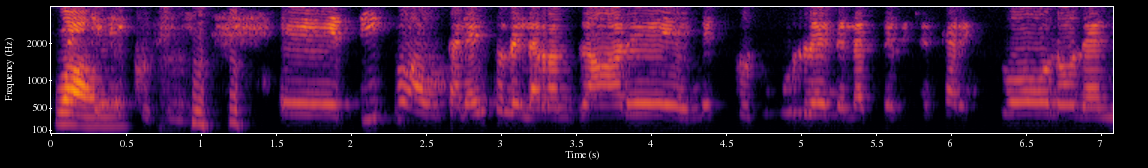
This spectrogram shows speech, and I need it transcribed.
Wow. È così. eh, Pippo ha un talento nell'arrangiare, nel produrre, nel, nel ricercare il suono, nel,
